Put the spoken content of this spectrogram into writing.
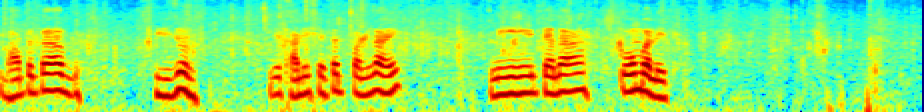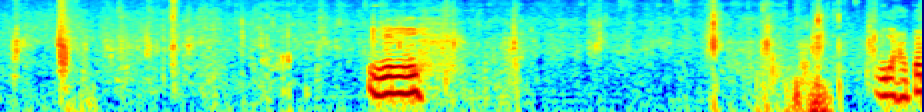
भात आता भिजून जे खाली शेतात पडला आहे आणि त्याला कोंब आलेत. म्हणजे म्हणजे हातात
